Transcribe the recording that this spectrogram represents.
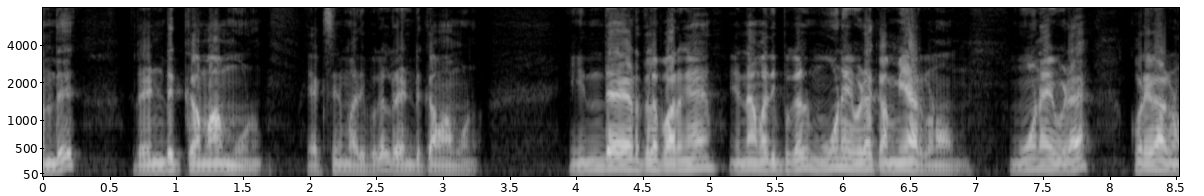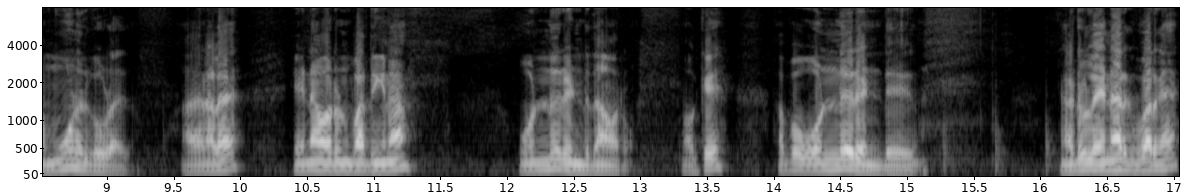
வந்து ரெண்டு கமா மூணு. எக்ஸின் மதிப்புகள் ரெண்டு கமா மூணு. இந்த இடத்துல பாருங்கள் என்ன மதிப்புகள்? மூணை விட கம்மியாக இருக்கணும். மூணை விட குறைவாக இருக்கணும். மூணு இருக்கக்கூடாது அதனால் என்ன வரும்னு பார்த்தீங்கன்னா ஒன்று ரெண்டு தான் வரும். ஓகே அப்போ ஒன்று ரெண்டு. நடுவில் என்ன இருக்குது பாருங்கள்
